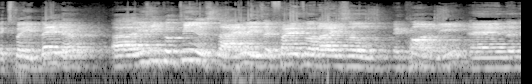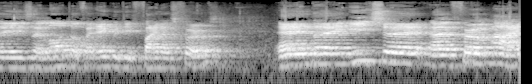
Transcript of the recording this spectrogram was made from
explain it better. Uh, in continuous time, it's a finite horizon economy, and there is a lot of equity finance firms. And uh, each uh, firm I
